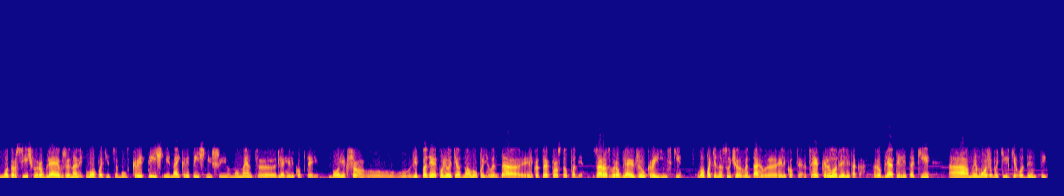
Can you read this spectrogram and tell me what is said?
Мотор Січ виробляє вже навіть лопаті. Це був критичний, найкритичніший момент е, для гелікоптерів. Бо якщо е, відпаде в польоті одна лопать гвинта, гелікоптер просто впаде. Зараз виробляють вже українські лопаті несучого гвинта е, гелікоптера. Це як крило для літака. Виробляти літаки а, ми можемо тільки один тип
